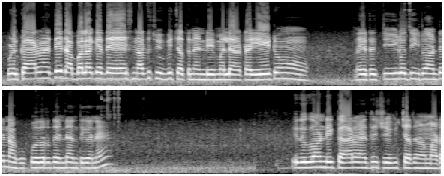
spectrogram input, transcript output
ఇప్పుడు కారం అయితే డబ్బాలోకి అయితే వేసినట్టు చూపించేస్తానండి మళ్ళీ అట్లా వేయటం ఇట్లా తీయడం తీయడం అంటే నాకు కుదరదండి అందుకనే. ఇదిగోండి కారం అయితే చూపించేస్తాను అనమాట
